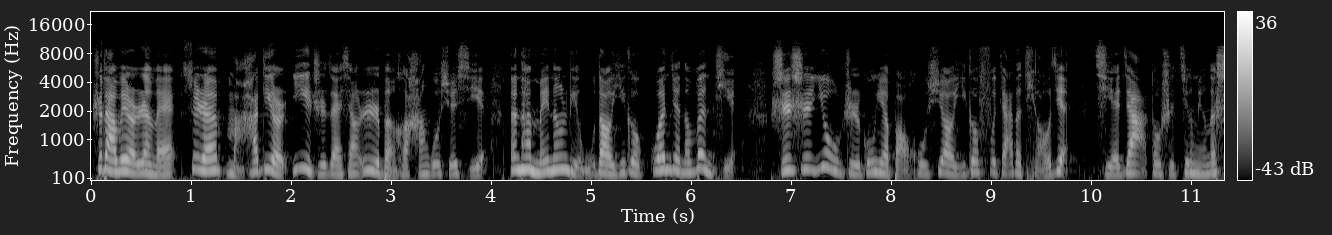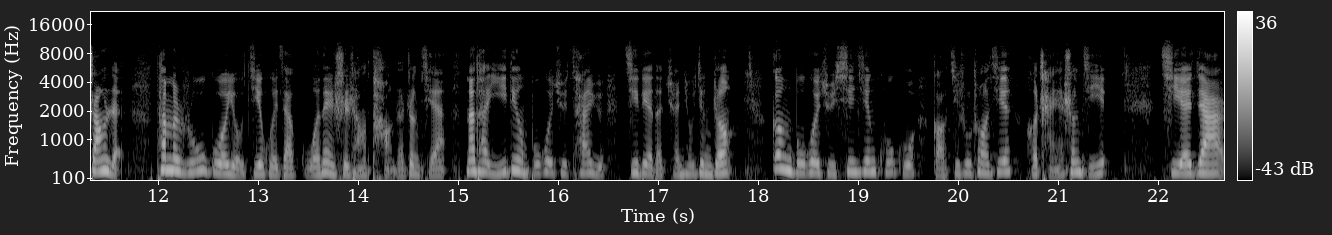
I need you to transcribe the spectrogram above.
施塔维尔认为，虽然马哈蒂尔一直在向日本和韩国学习，但他没能领悟到一个关键的问题：实施幼稚工业保护需要一个附加的条件。企业家都是精明的商人，他们如果有机会在国内市场躺着挣钱，那他一定不会去参与激烈的全球竞争，更不会去辛辛苦苦搞技术创新和产业升级。企业家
